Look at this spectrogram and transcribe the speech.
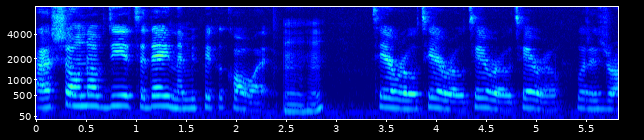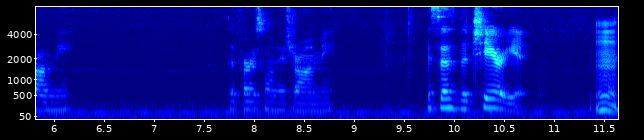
I sure enough did today. Let me pick a card. Mm-hmm. Tarot, tarot, tarot, tarot. What is drawing me? The first one is drawing me. It says the chariot. Mm.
